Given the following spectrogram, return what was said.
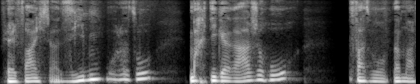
Wie alt war ich da? Sieben oder so? Mach die Garage hoch. Es war so, sag mal,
